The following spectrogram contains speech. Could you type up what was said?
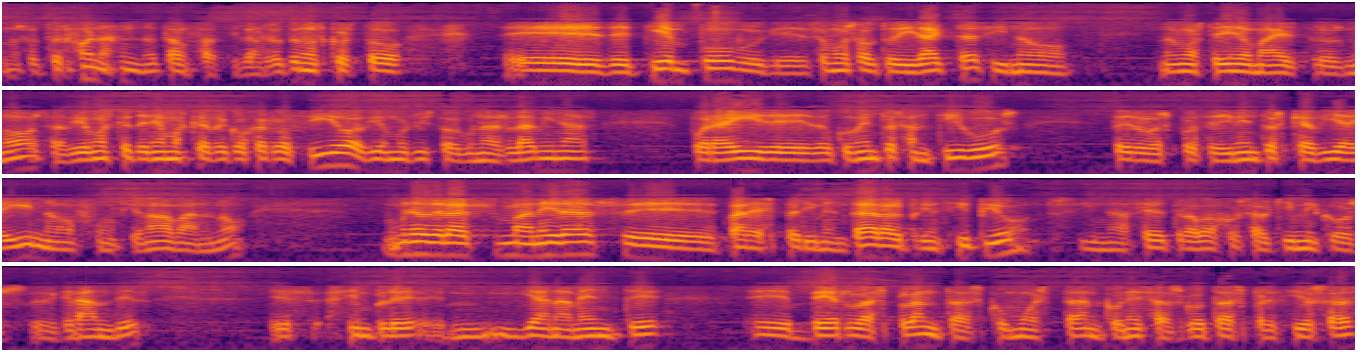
nosotros, bueno, no tan fácil, a nosotros nos costó eh, de tiempo porque somos autodidactas y no, no hemos tenido maestros, ¿no? Sabíamos que teníamos que recoger rocío, habíamos visto algunas láminas por ahí de documentos antiguos, pero los procedimientos que había ahí no funcionaban, ¿no? Una de las maneras eh, para experimentar al principio, sin hacer trabajos alquímicos eh, grandes, es simple y llanamente eh, ver las plantas cómo están con esas gotas preciosas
